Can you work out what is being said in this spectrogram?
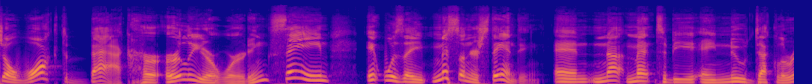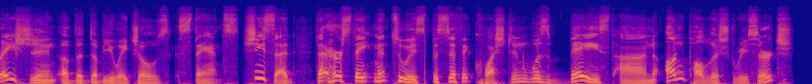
WHO walked back her earlier wording saying it was a misunderstanding and not meant to be a new declaration of the WHO's stance. She said that her statement to a specific question was based on unpublished research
